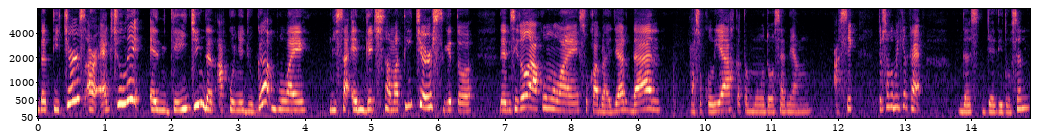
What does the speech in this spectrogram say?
the teachers are actually engaging dan akunya juga mulai bisa engage sama teachers gitu. Dan situ aku mulai suka belajar dan masuk kuliah ketemu dosen yang asik. Terus aku mikir kayak das jadi dosen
